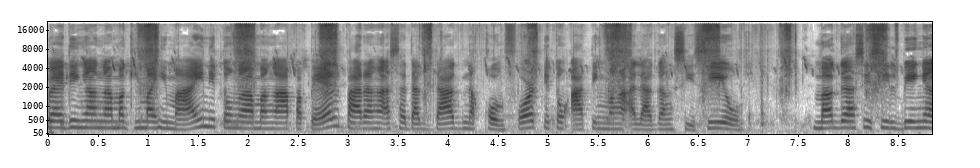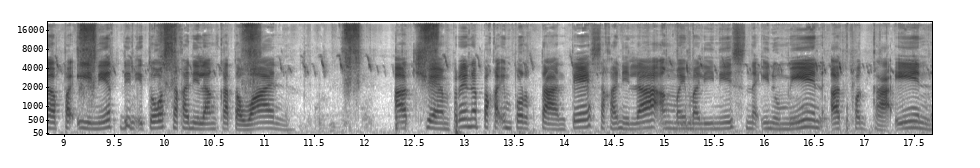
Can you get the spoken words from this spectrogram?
Pwede nga nga maghimay-himay nitong nga mga papel para nga sa dagdag na comfort nitong ating mga alagang sisiw. Magsisilbing uh, painit din ito sa kanilang katawan. At syempre, napaka-importante sa kanila ang may malinis na inumin at pagkain.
